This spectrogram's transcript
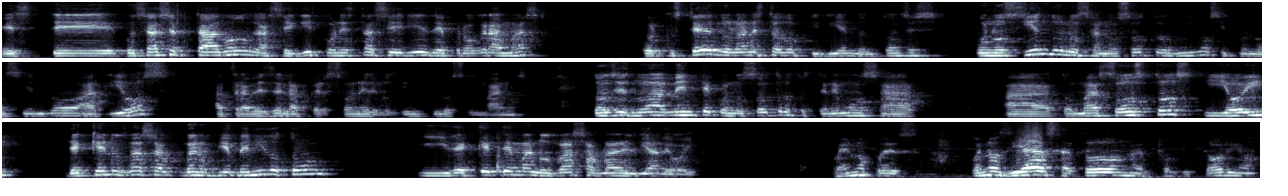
este, pues ha aceptado a seguir con esta serie de programas porque ustedes nos lo han estado pidiendo. Entonces, conociéndonos a nosotros mismos y conociendo a Dios a través de la persona y de los vínculos humanos. Entonces, nuevamente con nosotros, pues tenemos a, a Tomás Hostos y hoy, ¿de qué nos vas a... Bueno, bienvenido Tom, ¿y de qué tema nos vas a hablar el día de hoy? Bueno, pues buenos días a todo nuestro auditorio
